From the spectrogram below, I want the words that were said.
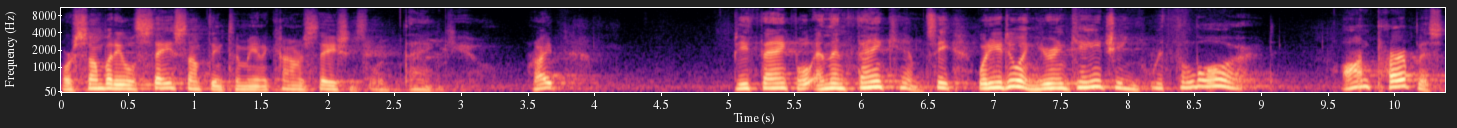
Or somebody will say something to me in a conversation, Lord, thank you. Right? Be thankful and then thank Him. See, what are you doing? You're engaging with the Lord on purpose.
